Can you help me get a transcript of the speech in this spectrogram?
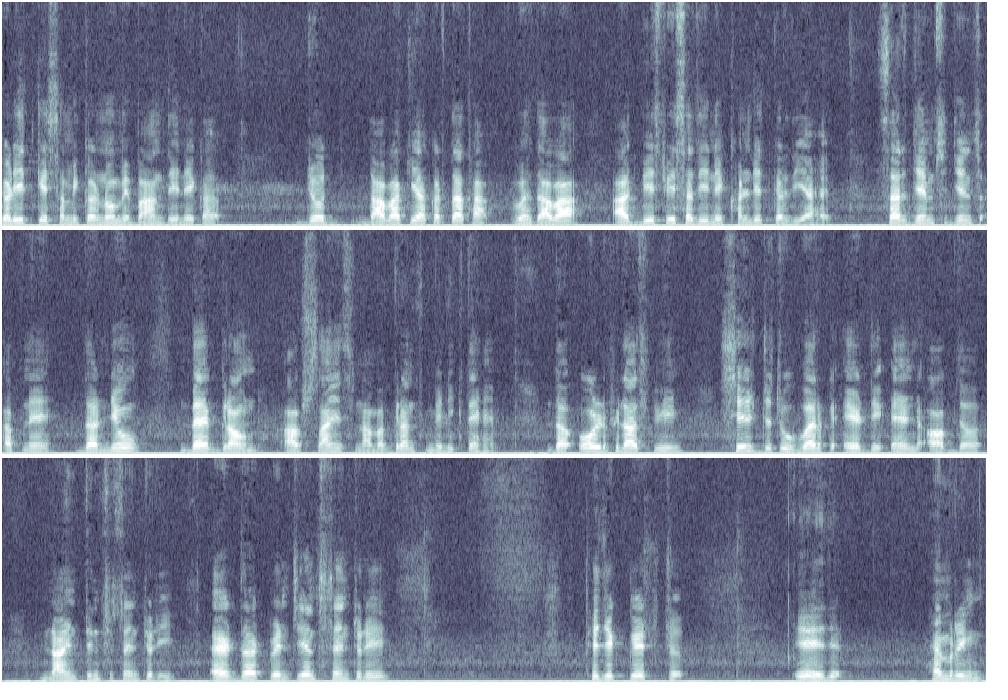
गणित के समीकरणों में बाँध देने का जो दावा किया करता था, वह दावा आज बीसवीं सदी ने खंडित कर दिया है। सर जेम्स जिन्स अपने the new background of science नामक ग्रंथ में लिखते हैं, the old philosophy ceased to work at the end of the nineteen century, at the twentieth century physicist is hammering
